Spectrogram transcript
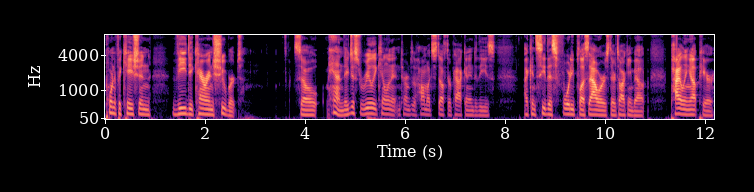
Pornification V de Karin Schubert. So, man, they just really killing it in terms of how much stuff they're packing into these. I can see this 40 plus hours they're talking about piling up here.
